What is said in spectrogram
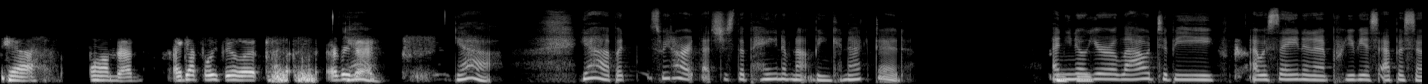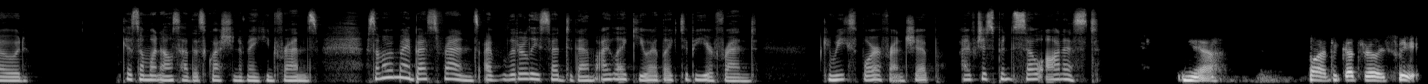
Yeah. Um, I definitely feel it every yeah. day. Yeah. Yeah. But, sweetheart, that's just the pain of not being connected. And, mm-hmm. you know, mm-hmm. you're allowed to be, I was saying in a previous episode, because someone else had this question of making friends. Some of my best friends, I've literally said to them, I like you. I'd like to be your friend. Can we explore a friendship? I've just been so honest. Yeah. Well, I think that's really sweet.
